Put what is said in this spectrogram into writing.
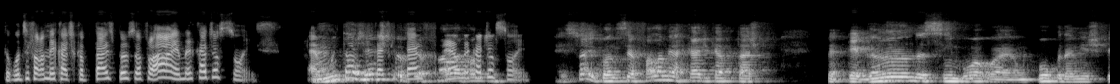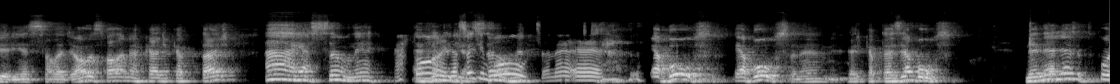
Então, quando você fala mercado de capitais, a pessoa fala, ah, é mercado de ações. É né? muita gente que você fala. É o mercado de ações. É isso aí, quando você fala mercado de capitais pegando assim boa, é, um pouco da minha experiência em sala de aula, você fala mercado de capitais, ah, é ação, né? Ações, é ações ação, em né? bolsa, né? né? É. é. a bolsa, é a bolsa, né? Mercado de capitais é a bolsa. Né, né? Aliás, pô,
